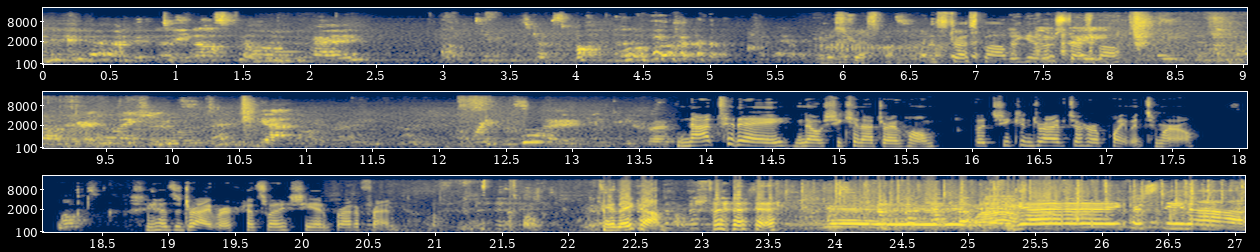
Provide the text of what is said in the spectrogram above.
Take this pillow, okay? Take the stress ball. The stress ball. We give her stress ball. Yeah. Not today. No, she cannot drive home. But she can drive to her appointment tomorrow. She has a driver. That's why she had brought a friend. Here they come. Yay, Christina!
